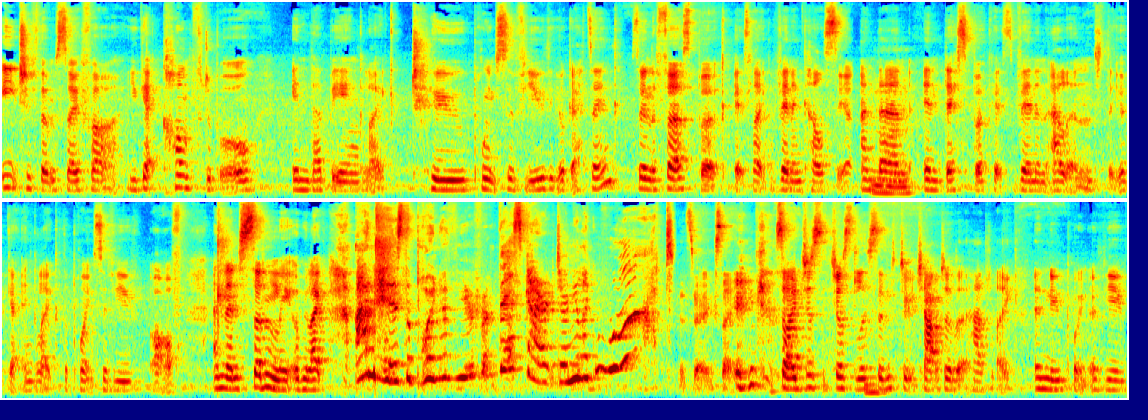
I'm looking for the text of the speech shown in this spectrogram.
each of them so far, you get comfortable in there being like two points of view that you're getting. So in the first book, it's like Vin and Kelsier, and then mm-hmm. in this book, it's Vin and Elend that you're getting like the points of view of. And then suddenly it'll be like, and here's the point of view from this character, and you're like, what? It's very exciting. so I just just listened to a chapter that had like a new point of view.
